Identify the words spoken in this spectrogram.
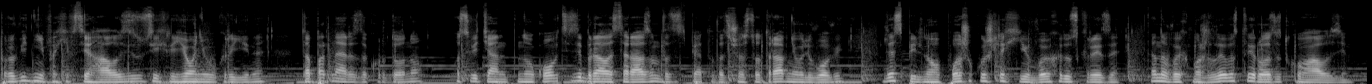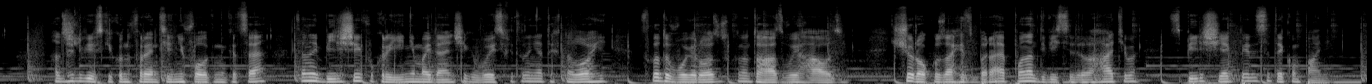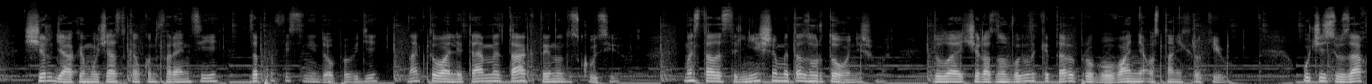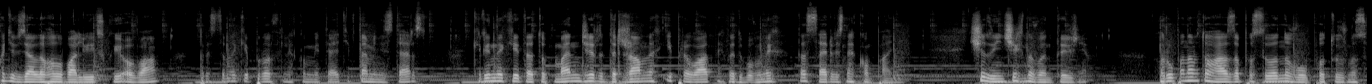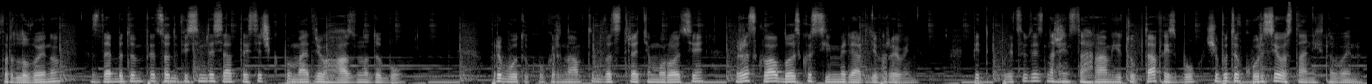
Провідні фахівці галузі з усіх регіонів України та партнери за кордону, освітяни та науковці зібралися разом 25-26 травня у Львові для спільного пошуку шляхів виходу з кризи та нових можливостей розвитку галузі. Адже Львівські конференції Ньюфолк НКЦ це найбільший в Україні майданчик висвітлення технологій складової розвитку нафтогазової галузі. Щороку захід збирає понад 200 делегатів з більш як 50 компаній. Щиро дякуємо учасникам конференції за професійні доповіді на актуальні теми та активну дискусію. Ми стали сильнішими та згуртованішими, долаючи разом виклики та випробування останніх років. Участь у заході взяли голова Львівської ОВА, представники профільних комітетів та міністерств, керівники та топ-менеджери державних і приватних видобувних та сервісних компаній. Щодо інших новин тижня. Група Нафтогаз запустила нову потужну свердловину з дебетом 580 тисяч кубометрів газу на добу. Прибуток Укрнафти у 2023 році вже склав близько 7 мільярдів гривень. Підписуйтесь на наш інстаграм, Ютуб та Фейсбук, щоб бути в курсі останніх новин.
